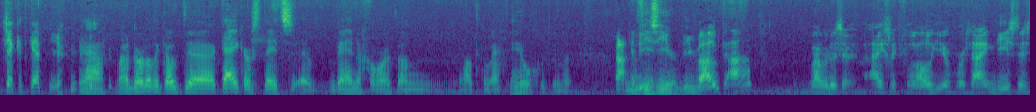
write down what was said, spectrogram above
check het capje. Ja, maar doordat ik ook de kijkers steeds eh, behendiger word, dan had ik hem echt heel goed in me. Ja, en die, vizier. Die woudaap, waar we dus eigenlijk vooral hiervoor zijn, die is dus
